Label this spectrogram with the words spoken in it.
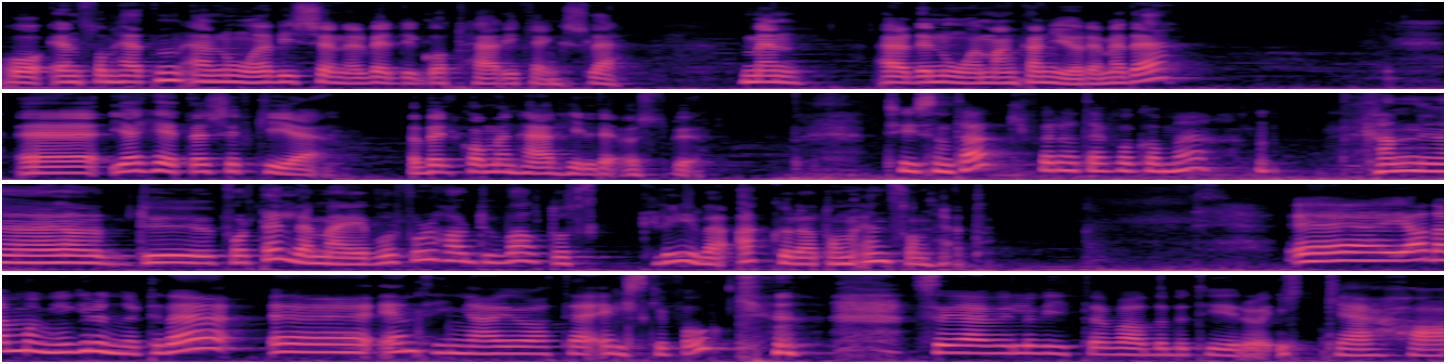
og ensomheten er noe vi kjenner veldig godt her i fengselet. Men er det noe man kan gjøre med det? Eh, Jeg heter Shefkie. Velkommen her, Hilde Østbø. Tusen takk for at jeg får komme. Kan eh, du fortelle meg hvorfor har du valgt å skrive akkurat om ensomhet? Eh, ja, det er mange grunner til det. Eh, en ting er jo at jeg elsker folk. Så jeg ville vite hva det betyr å ikke ha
